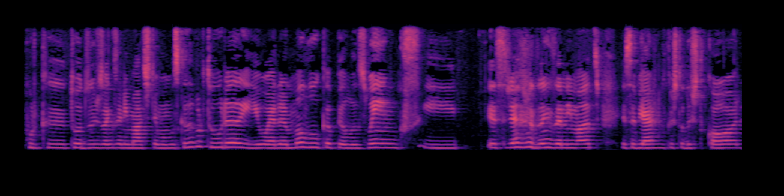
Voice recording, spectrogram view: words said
porque todos os desenhos animados têm uma música de abertura e eu era maluca pelas Wings e esse género de desenhos animados, eu sabia as músicas todas de cor,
